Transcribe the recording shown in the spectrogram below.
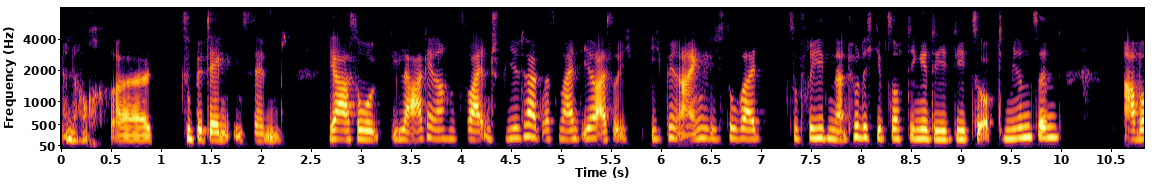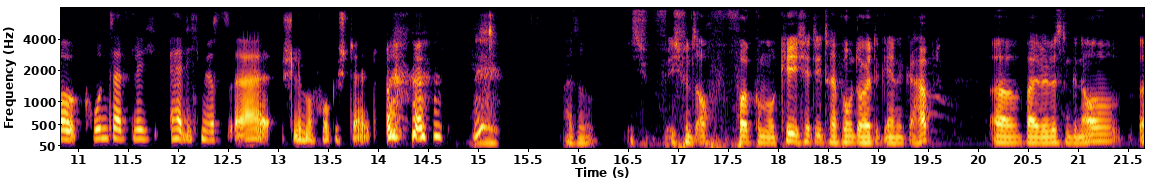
noch äh, zu bedenken sind. Ja, so die Lage nach dem zweiten Spieltag, was meint ihr? Also ich, ich bin eigentlich soweit zufrieden. Natürlich gibt's noch Dinge, die, die zu optimieren sind, aber grundsätzlich hätte ich mir es äh, schlimmer vorgestellt. Also, ich, ich finde es auch vollkommen okay. Ich hätte die drei Punkte heute gerne gehabt, äh, weil wir wissen genau, äh,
